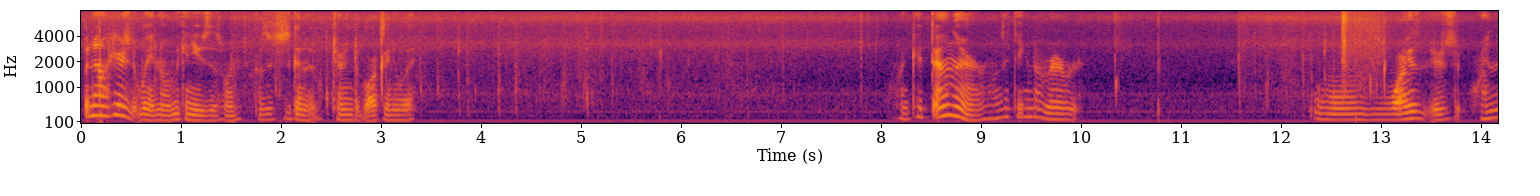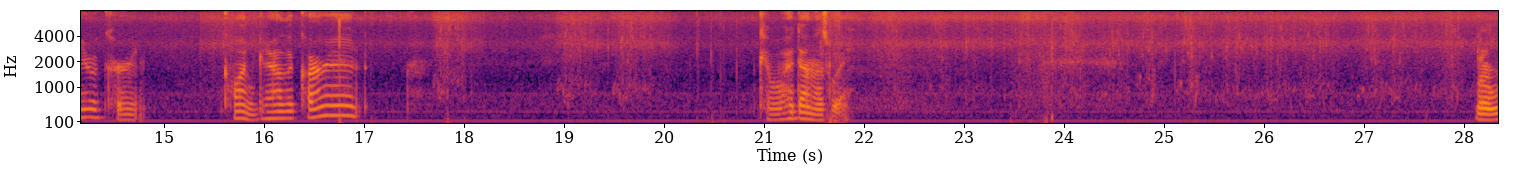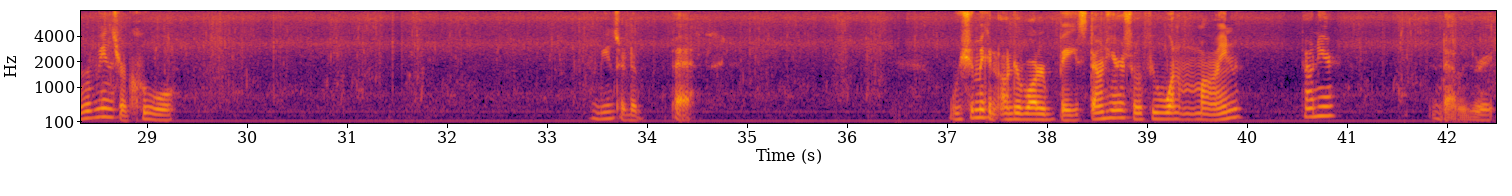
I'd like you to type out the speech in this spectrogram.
But now here's wait no we can use this one because it's just gonna turn into blocks anyway. I get down there. Why is it taking forever? Why is there's why is there a current? Come on, get out of the current. Okay, we'll head down this way. But ravines are cool. Ravines are the best. We should make an underwater base down here, so if you want to mine down here, that'd be great.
